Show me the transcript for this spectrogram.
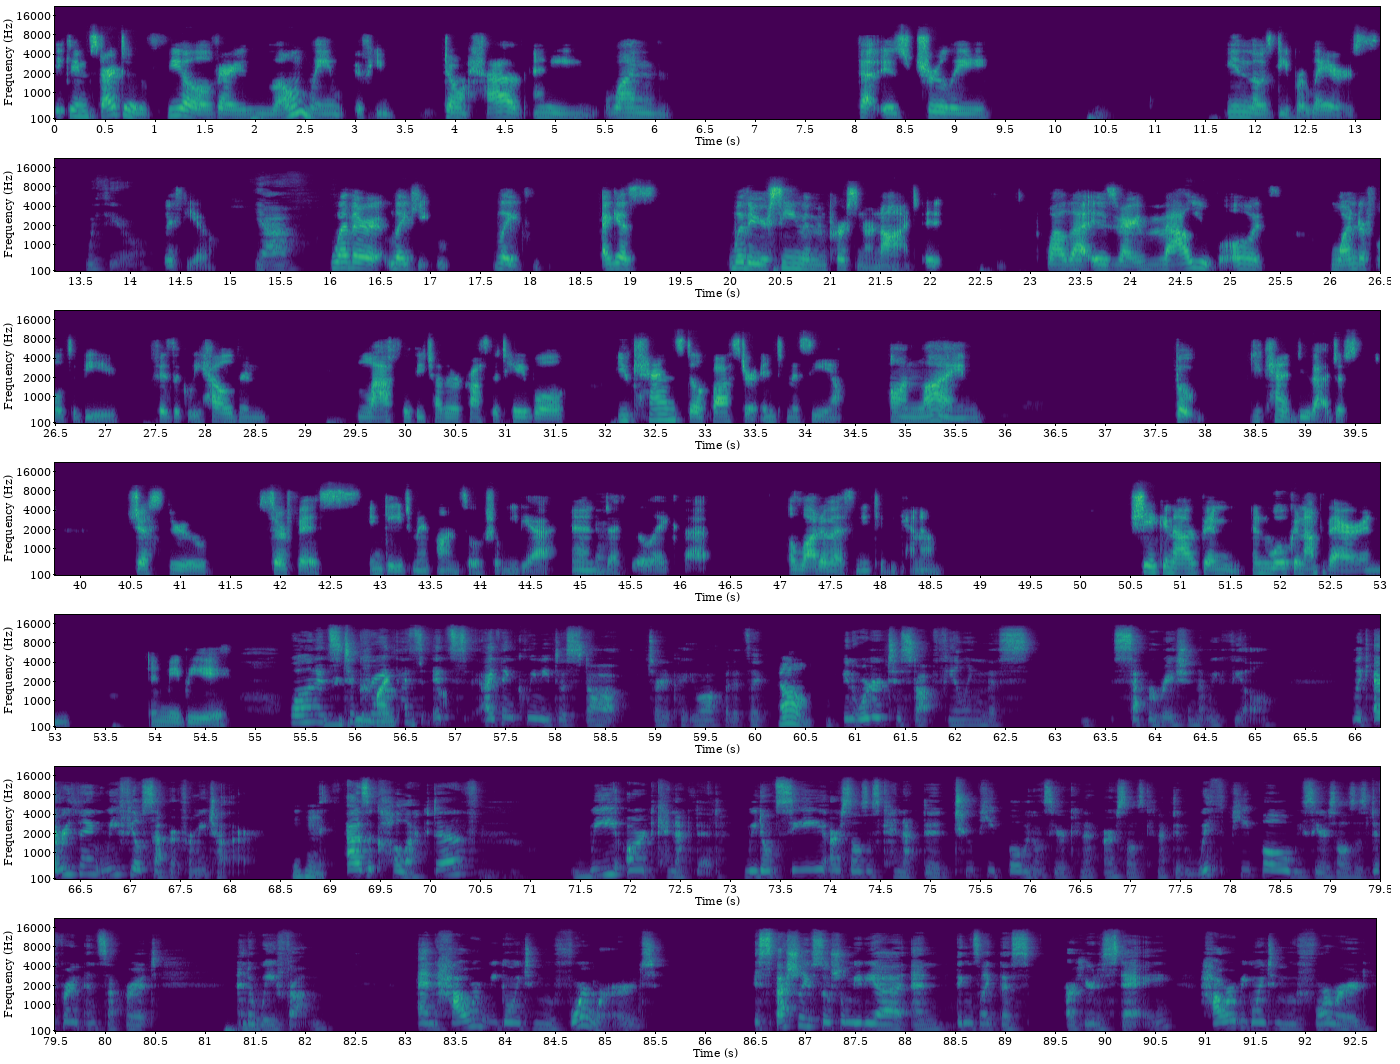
it can start to feel very lonely if you don't have anyone that is truly in those deeper layers. With you. With you. Yeah. Whether like like i guess whether you're seeing them in person or not it while that is very valuable it's wonderful to be physically held and laugh with each other across the table you can still foster intimacy online but you can't do that just just through surface engagement on social media. And yeah. I feel like that a lot of us need to be kind of shaken up and, and woken up there and, and maybe. Well, and it's to create this, it's, I think we need to stop. Sorry to cut you off, but it's like, no, in order to stop feeling this separation that we feel, like everything, we feel separate from each other. Mm-hmm. As a collective, we aren't connected. We don't see ourselves as connected to people. We don't see our connect, ourselves connected with people. We see ourselves as different and separate and away from. And how are we going to move forward, especially if social media and things like this are here to stay? How are we going to move forward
